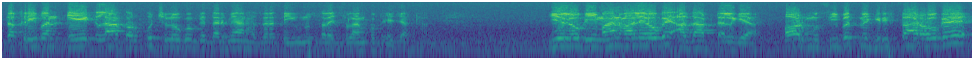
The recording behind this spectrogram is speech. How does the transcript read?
تقریباً ایک لاکھ اور کچھ لوگوں کے درمیان حضرت یونس علیہ السلام کو بھیجا تھا۔ یہ لوگ ایمان والے ہو گئے، عذاب ٹل گیا۔ اور مصیبت میں گرفتار ہو گئے۔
